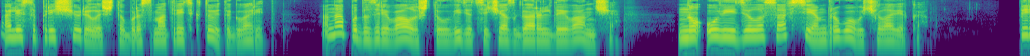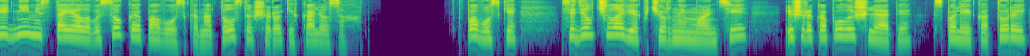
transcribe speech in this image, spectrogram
Алиса прищурилась, чтобы рассмотреть, кто это говорит. Она подозревала, что увидит сейчас Гарольда Ивановича, но увидела совсем другого человека. Перед ними стояла высокая повозка на толстых широких колесах. Повозке сидел человек в черной мантии и широкополой шляпе, с полей которой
